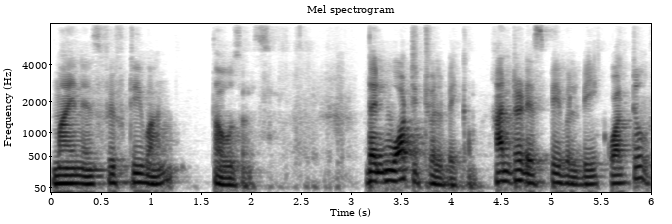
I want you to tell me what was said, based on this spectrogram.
minus 51 thousands. Then what it will become? 100 SP will be equal to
